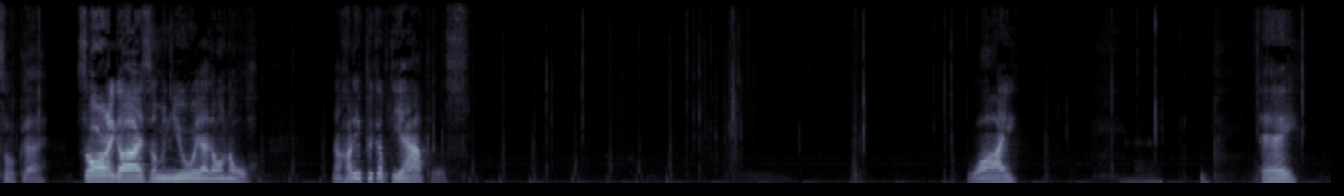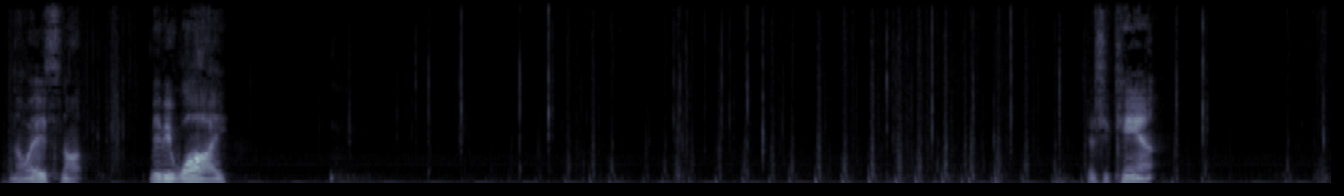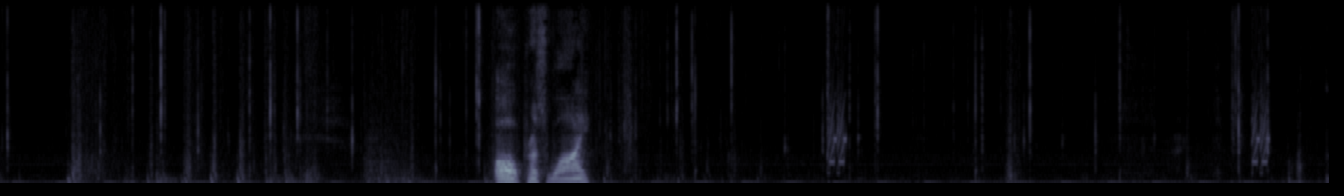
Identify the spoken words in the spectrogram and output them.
Okay. Sorry, guys, I'm a newie, I don't know. Now, how do you pick up the apples? Y? A? No, A it's not. Maybe Y. Yes, you can't. Oh, press Y.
